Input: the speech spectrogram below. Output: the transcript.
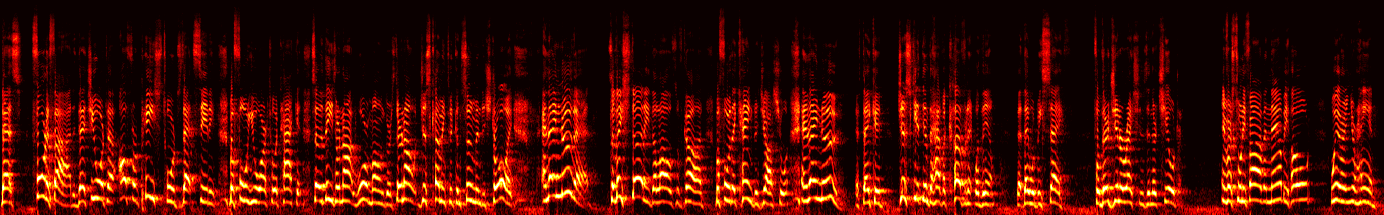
that's fortified, that you are to offer peace towards that city before you are to attack it. So these are not warmongers, they're not just coming to consume and destroy. And they knew that. So they studied the laws of God before they came to Joshua. And they knew if they could just get them to have a covenant with them, that they would be safe for their generations and their children. In verse 25, and now behold, we are in your hand.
